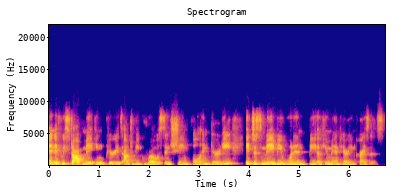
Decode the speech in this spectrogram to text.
And if we stop making periods out to be gross and shameful and dirty, it just maybe wouldn't be a humanitarian crisis.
